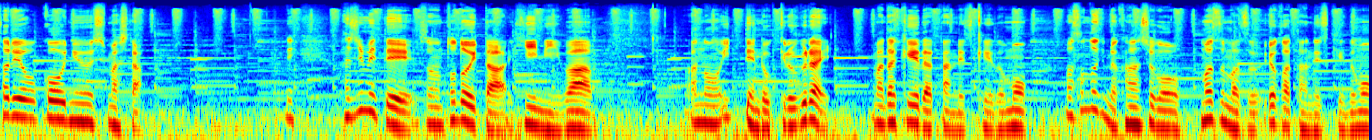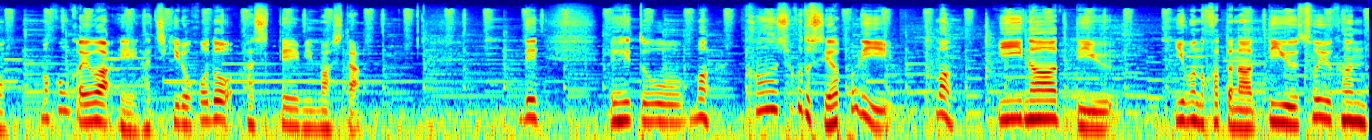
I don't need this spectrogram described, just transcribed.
それを購入しました。で、初めてその届いた日には、あの1.6キロぐらい、まあ、だけだったんですけれども、まあ、その時の感触もまずまず良かったんですけれども、まあ、今回は、8キロほど走ってみました。で、えっ、ー、と、まあ、感触としてやっぱり、まあ、いいなっていう、いいもの買ったなっていう、そういう感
